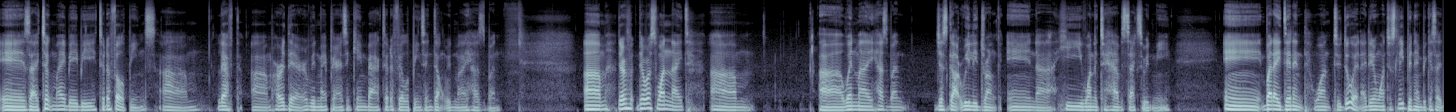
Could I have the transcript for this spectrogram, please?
is I took my baby to the Philippines. Um, left um, her there with my parents and came back to the Philippines and dealt with my husband. Um, there there was one night um, uh, when my husband just got really drunk and uh, he wanted to have sex with me and but I didn't want to do it. I didn't want to sleep with him because I,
